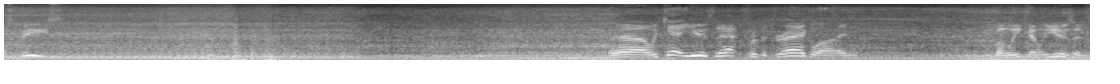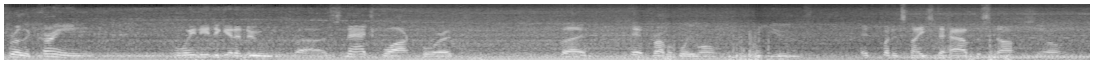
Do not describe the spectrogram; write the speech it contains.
last piece. Uh, we can't use that for the drag line, but we can use it for the crane. We need to get a new uh, snatch block for it, but it probably won't be used. It, but it's nice to have the stuff, so.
